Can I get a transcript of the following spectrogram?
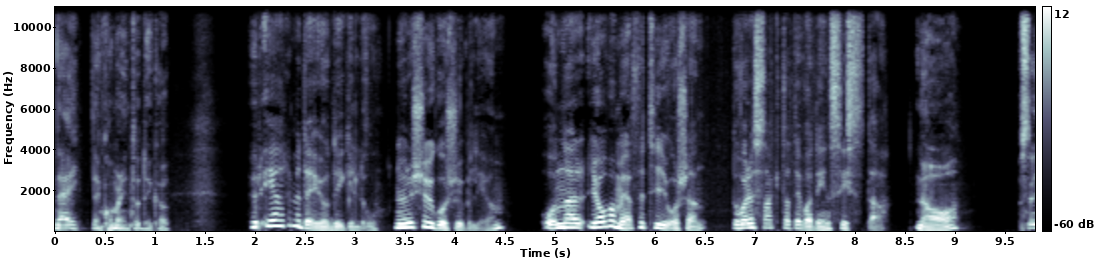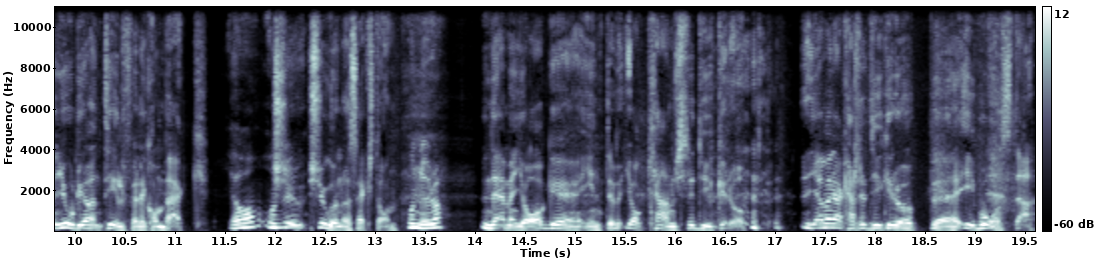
Nej, den kommer inte att dyka upp. Hur är det med dig och Diggiloo? Nu är det 20-årsjubileum och när jag var med för tio år sedan, då var det sagt att det var din sista. Ja, sen gjorde jag en tillfällig comeback. Ja, och nu? 2016. Och nu då? Nej men jag eh, inte, jag kanske dyker upp. ja men jag kanske dyker upp eh, i Båstad,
